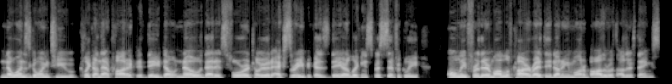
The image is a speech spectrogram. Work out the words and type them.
no one's going to click on that product if they don't know that it's for Toyota X3 because they are looking specifically only for their model of car, right? They don't even want to bother with other things.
